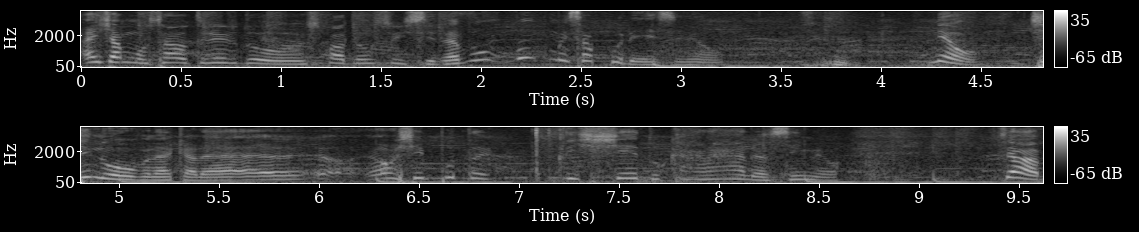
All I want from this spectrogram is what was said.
Aí já mostraram o trailer do Esquadrão Suicida, vamos, vamos começar por esse, meu. Meu, de novo, né, cara, é, eu, eu achei puta clichê do caralho, assim, meu. Sei lá,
